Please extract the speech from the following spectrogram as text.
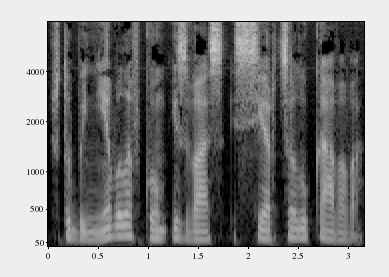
чтобы не было в ком из вас сердца лукавого».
